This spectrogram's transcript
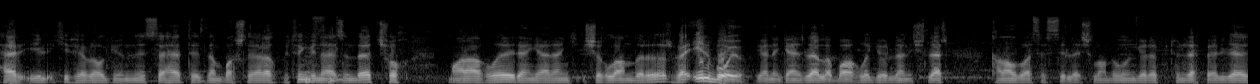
hər il 2 fevral gününü səhər tezdən başlayaraq bütün gün ərzində çox maraqlı, rəngarəng işıqlandırır və il boyu, yəni gənclərlə bağlı görülən işlər kanal vasitəsilə işıqlandırır. Ona görə bütün rəhbərliyə,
